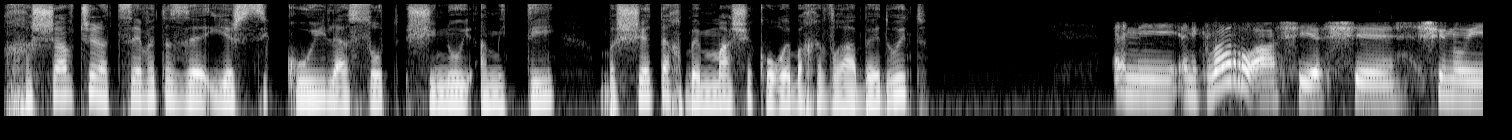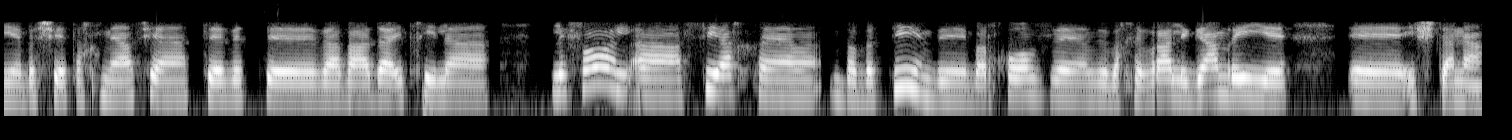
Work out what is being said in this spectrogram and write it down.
חשבת שלצוות הזה יש סיכוי לעשות שינוי אמיתי בשטח במה שקורה בחברה הבדואית? אני, אני כבר רואה שיש אה, שינוי אה, בשטח מאז שהצוות אה, והוועדה התחילה לפעול. השיח בבתים וברחוב ובחברה לגמרי השתנה.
